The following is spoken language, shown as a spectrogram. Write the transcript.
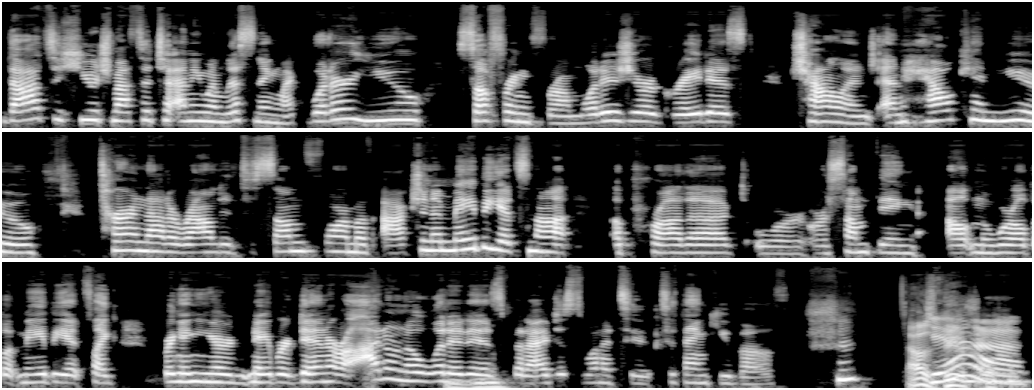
that's a huge message to anyone listening. Like, what are you suffering from? What is your greatest challenge? And how can you turn that around into some form of action. And maybe it's not a product or or something out in the world, but maybe it's like bringing your neighbor dinner. I don't know what it is, mm-hmm. but I just wanted to to thank you both. That was yeah. beautiful.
